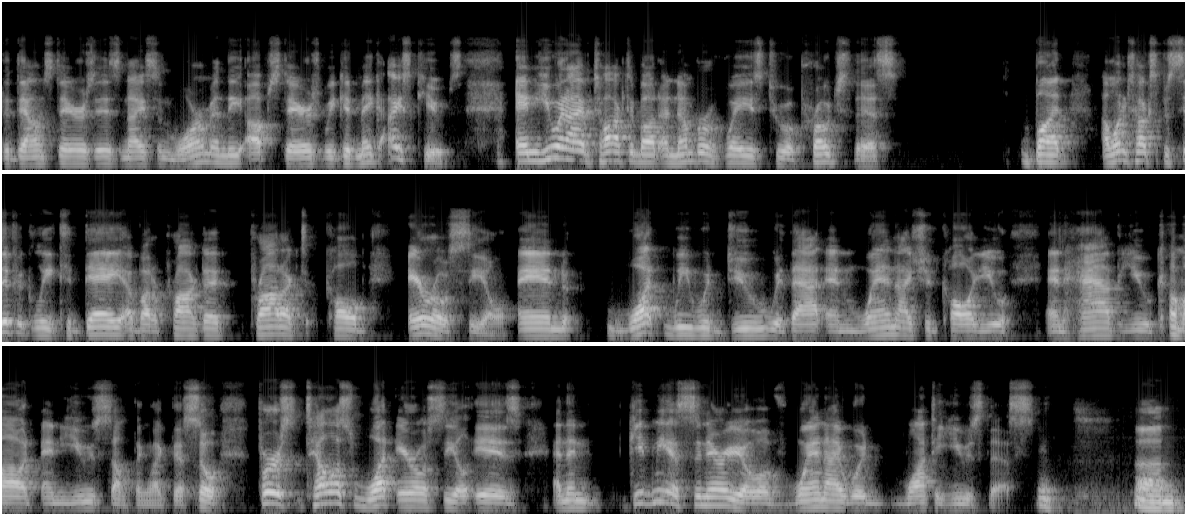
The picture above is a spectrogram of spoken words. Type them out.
the downstairs is nice and warm, and the upstairs we could make ice cubes. And you and I have talked about a number of ways to approach this. But I want to talk specifically today about a product product called AeroSeal. And what we would do with that and when I should call you and have you come out and use something like this. So first, tell us what AeroSeal is, and then give me a scenario of when I would want to use this. Um,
